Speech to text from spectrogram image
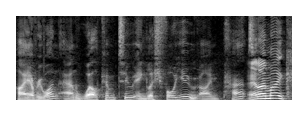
Hi, everyone, and welcome to English for You. I'm Pat. And I'm Mike.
